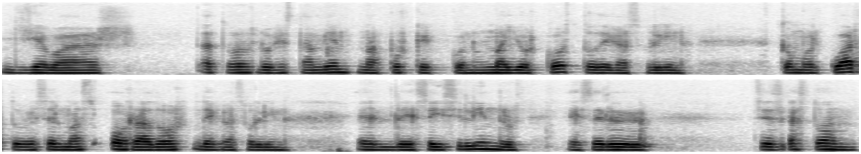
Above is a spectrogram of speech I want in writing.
llevar a todos los que están bien, más porque con un mayor costo de gasolina. Como el cuarto es el más ahorrador de gasolina. El de 6 cilindros es el es gastón,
